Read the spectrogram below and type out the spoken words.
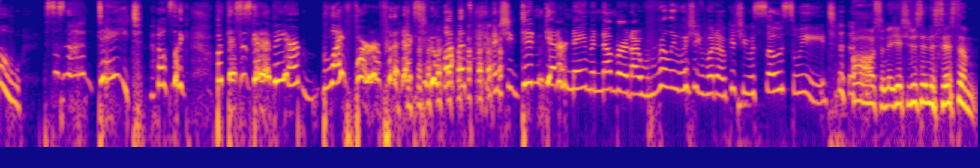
no. This is not a date. I was like, but this is going to be our life partner for the next few months. and she didn't get her name and number, and I really wish she would have because she was so sweet. Oh, so yeah, she's just in the system,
